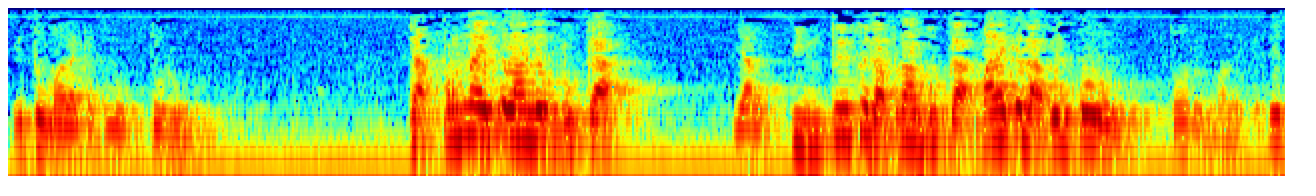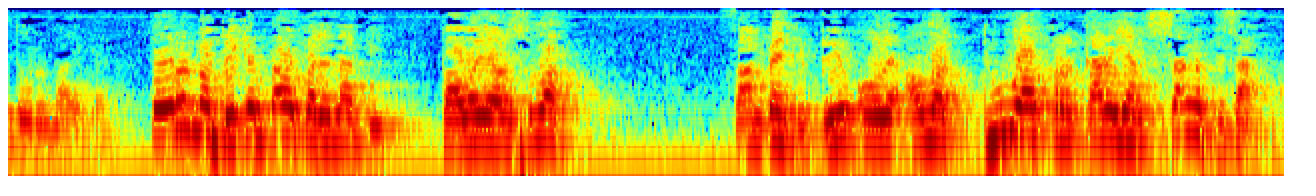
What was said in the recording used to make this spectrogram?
Itu malaikat turun. Tidak pernah itu langit buka. Yang pintu itu tidak pernah buka. Malaikat tidak pernah turun. Turun malaikat. Ini turun malaikat. Turun memberikan tahu pada Nabi. Bahwa ya Rasulullah. Sampai diberi oleh Allah dua perkara yang sangat besar.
